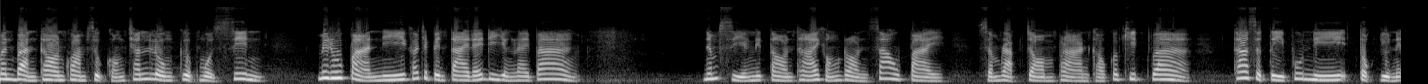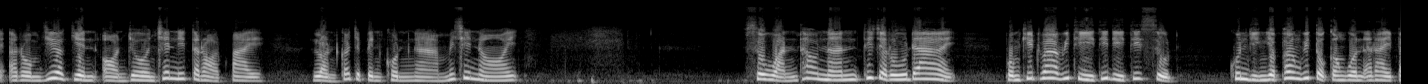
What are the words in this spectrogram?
มันบั่นทอนความสุขของฉันลงเกือบหมดสิ้น ไม่รู้ป่านนี้เขาจะเป็นตายได้ดีอย่างไรบ้าง น้ำเสียงในตอนท้ายของรอนเศร้าไปสำหรับจอมพรานเขาก็คิดว่า ถ้าสตรีผู้นี้ตกอยู่ในอารมณ์เยือกเย็นอ่อนโยน เช่นนี้ตลอดไป หล่อนก็จะเป็นคนงามไม่ใช่น้อย สวรรค์เท่านั้นที่จะรู้ได้ ผมคิดว่าวิธีที่ดีที่สุด คุณหญิงอย่าเพิ่งวิตกกังวลอะไรไป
